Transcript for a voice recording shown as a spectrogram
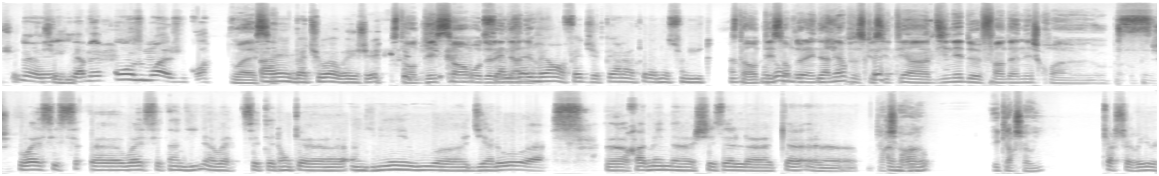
Je- Euh, j'ai- il y a même 11 mois, je crois. Ouais, Ah ouais, bah tu vois, ouais, j'ai. c'était en décembre de l'année dernière. Alzheimer, en fait, je perds un peu la notion du temps. C'était en Mais décembre de l'année dernière parce que c'était un dîner de fin d'année, je crois, euh, au, au PSG. Ouais, c'est. Euh, ouais, c'est un dîner. ah Ouais, c'était donc euh, un dîner où euh, Diallo ramène chez elle euh, Ka- euh, Karchaoui. Et Karchaoui. Karchaoui. oui.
